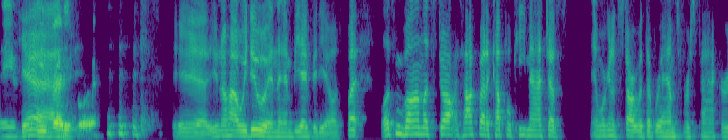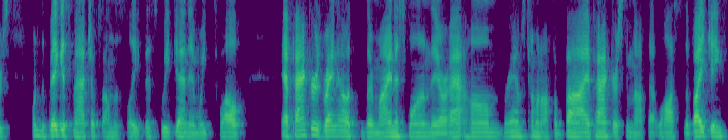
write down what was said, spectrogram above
He's yeah. he's ready for it. yeah, you know how we do in the NBA videos. But let's move on. Let's talk, talk about a couple key matchups. And we're going to start with the Rams versus Packers, one of the biggest matchups on the slate this weekend in week 12. Yeah, Packers right now, they're minus one. They are at home. Rams coming off a bye. Packers coming off that loss to the Vikings.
